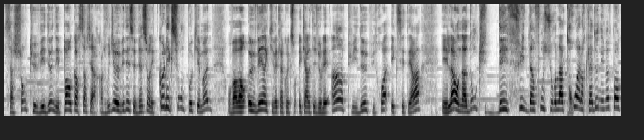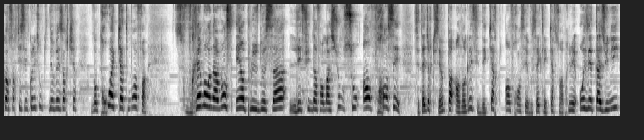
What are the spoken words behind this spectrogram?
sachant que V2 n'est pas encore sorti. Alors quand je vous dis EV2, c'est bien sûr les collections de Pokémon. On va avoir EV1 qui va être la collection Écarlate et Violet 1, puis 2, puis 3, etc. Et là, on a donc des fuites d'infos sur la 3, alors que la 2 n'est même pas encore sortie. C'est une collection qui devait sortir dans 3-4 mois, enfin vraiment en avance et en plus de ça, les fuites d'informations sont en français. C'est-à-dire que c'est même pas en anglais, c'est des cartes en français. Vous savez que les cartes sont imprimées aux États-Unis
